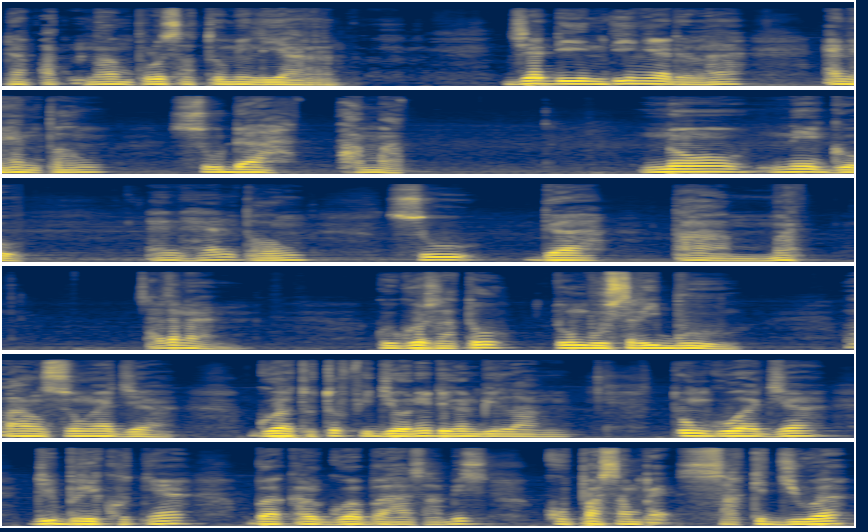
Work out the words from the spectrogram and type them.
Dapat 61 miliar. Jadi intinya adalah Enhentong sudah tamat. No nego. Enhentong sudah tamat. Tapi tenang, gugur satu, tumbuh seribu. Langsung aja, gua tutup video ini dengan bilang, tunggu aja di berikutnya bakal gua bahas habis kupas sampai sakit jiwa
